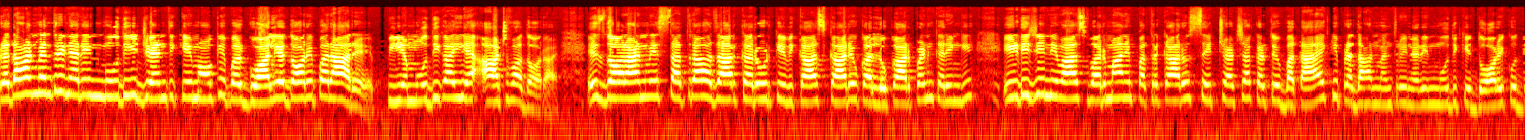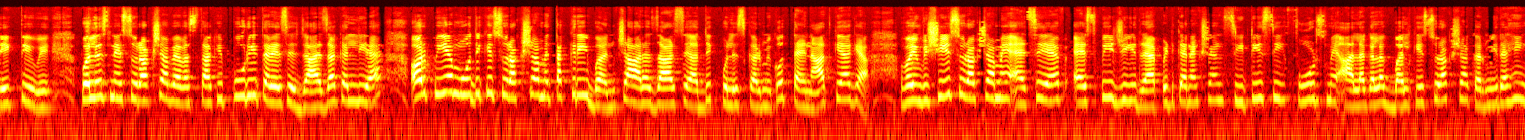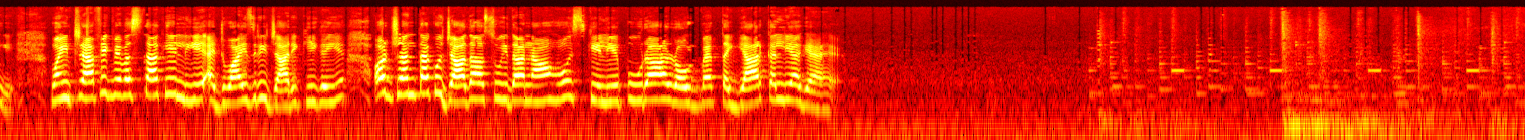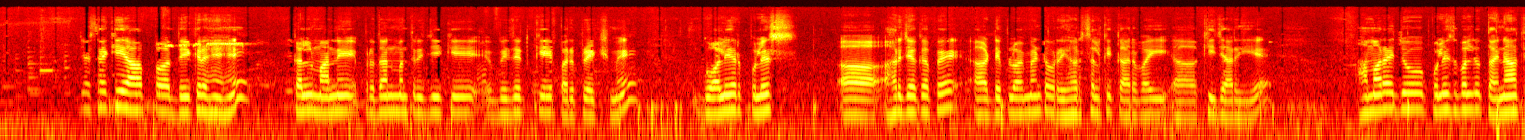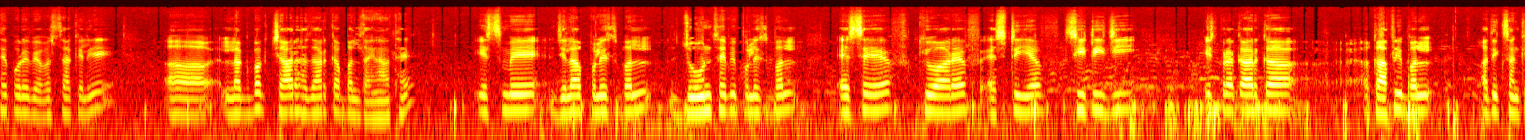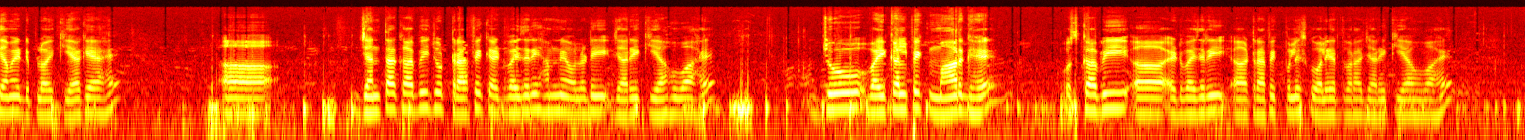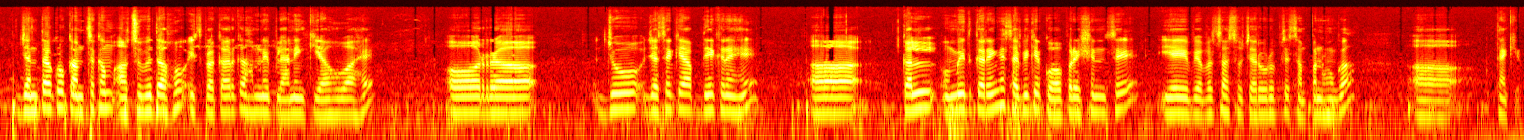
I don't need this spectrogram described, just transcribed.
प्रधानमंत्री नरेंद्र मोदी जयंती के मौके पर ग्वालियर दौरे पर आ रहे पीएम मोदी का यह आठवां दौरा है। इस दौरान वे सत्रह हज़ार करोड़ के विकास कार्यों का लोकार्पण करेंगे। एडीजी निवास वर्मा ने पत्रकारों से चर्चा करते हुए बताया कि प्रधानमंत्री नरेंद्र मोदी के दौरे को देखते हुए पुलिस ने सुरक्षा व्यवस्था की पूरी तरह से जायजा कर लिया है और पीएम मोदी की सुरक्षा में तकरीबन चार हज़ार से अधिक पुलिसकर्मी को तैनात किया गया। वहीं विशेष सुरक्षा में S SPG, rapid connection, CTC force में अलग अलग बल के सुरक्षा कर्मी रहेंगे। वहीं ट्रैफ़िक व्यवस्था के लिए एडवाइजरी जारी की गई है और जनता को ज़्यादा असुविधा ना हो इसके लिए पूरा रोड मैप तैयार कर लिया गया है। जैसा कि आप देख रहे हैं कल माननीय प्रधानमंत्री जी के विज़िट के परिप्रेक्ष्य में ग्वालियर पुलिस आ, हर जगह पे डिप्लॉयमेंट और रिहर्सल की कार्रवाई की जा रही है। हमारे जो पुलिस बल जो तैनात है पूरे व्यवस्था के लिए लगभग चार हज़ार का बल तैनात है। इसमें जिला पुलिस बल जोन से भी पुलिस बल S F Q R F S T F C T G इस प्रकार का काफ़ी बल अधिक संख्या में डिप्लॉय किया गया है। आ, जनता का भी जो ट्रैफ़िक एडवाइज़री हमने ऑलरेडी जारी किया हुआ है जो वैकल्पिक मार्ग है उसका भी एडवाइजरी ट्रैफ़िक पुलिस ग्वालियर द्वारा जारी किया हुआ है। जनता को कम से कम असुविधा हो इस प्रकार का हमने प्लानिंग किया हुआ है। और जो जैसे कि आप देख रहे हैं आ, कल उम्मीद करेंगे सभी के कोऑपरेशन से ये व्यवस्था सुचारू रूप से संपन्न होगा। Thank you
